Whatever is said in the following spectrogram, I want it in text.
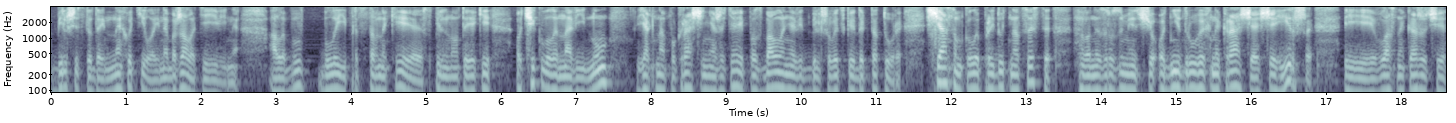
більшість людей не хотіла і не бажала тієї війни. Але був були і представники спільноти, які очікували на війну як на покращення життя і позбавлення від більшовицької диктатури. З часом, коли прийдуть нацисти, вони зрозуміють, що одні других не краще, а ще гірше. І, власне кажучи,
